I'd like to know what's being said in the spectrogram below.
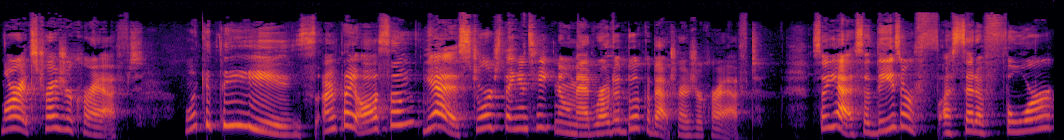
Laura, it's Treasure Craft. Look at these! Aren't they awesome? Yes, George the Antique Nomad wrote a book about treasure craft. So yeah, so these are a set of four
